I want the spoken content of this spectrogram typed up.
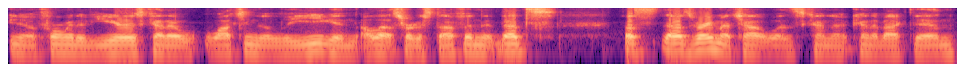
you know formative years, kind of watching the league and all that sort of stuff, and that's that's that was very much how it was kind of kind of back then.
